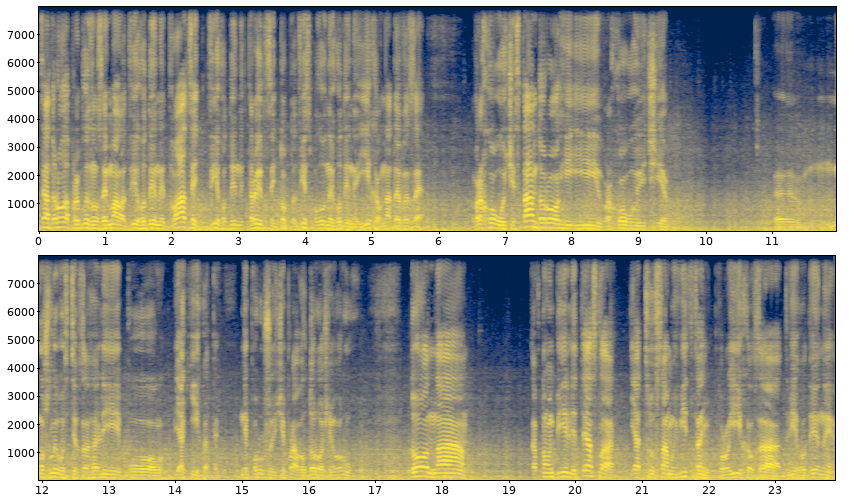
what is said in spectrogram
ця дорога приблизно займала 2 години 20, 2 години 30, тобто 2,5 години їхав на ДВЗ. Враховуючи стан дороги і враховуючи е, можливості взагалі по як їхати, не порушуючи правил дорожнього руху, то на автомобілі Тесла я цю саму відстань проїхав за 2 години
